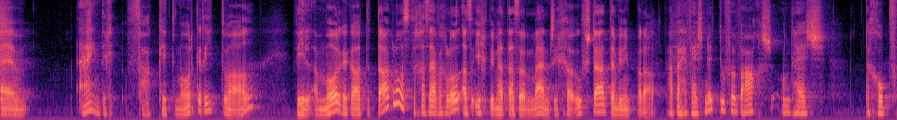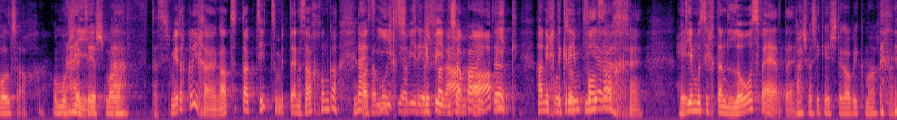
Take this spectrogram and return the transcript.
Ähm, eigentlich, fuck it, Morgenritual. Weil am Morgen geht der Tag los, da kann es einfach los. Also ich bin halt auch so ein Mensch, ich kann aufstehen, dann bin ich parat. Aber hast du nicht, du verwachst und hast den Kopf voll Sachen? Und musst jetzt erst mal... das ist mir doch gleich. Ich habe den ganzen Tag Zeit, um mit diesen Sachen umzugehen. Nein, Was ich ja schwieriger finde, ist am Abend habe ich den Grimm voll. Sachen. Hey. Die muss ich dann loswerden. Weißt du, was ich gestern Abend gemacht habe?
